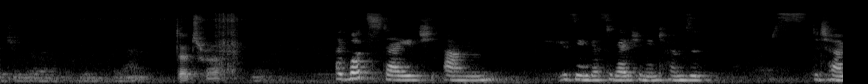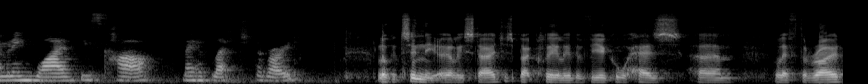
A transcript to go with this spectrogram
the children are, you know? That's right. At what stage um, is the investigation in terms of determining why this car may have left the road? Look, it's in the early stages, but clearly the vehicle has um, left the road,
